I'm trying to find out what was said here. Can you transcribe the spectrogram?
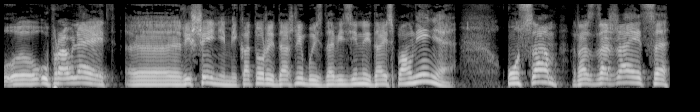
управляет э, решениями, которые должны быть доведены до исполнения, он сам раздражается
